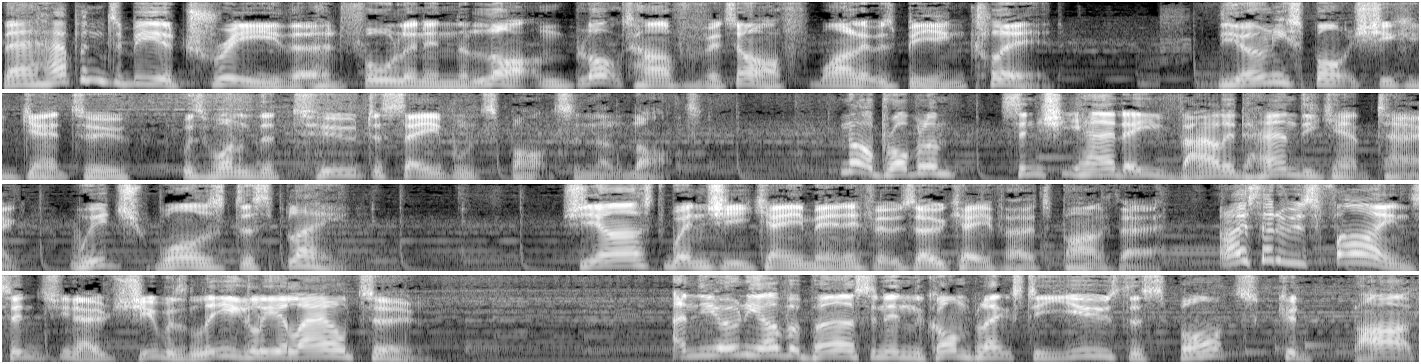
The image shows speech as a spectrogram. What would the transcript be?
there happened to be a tree that had fallen in the lot and blocked half of it off while it was being cleared. The only spot she could get to was one of the two disabled spots in the lot. Not a problem, since she had a valid handicap tag, which was displayed. She asked when she came in if it was okay for her to park there, and I said it was fine since, you know, she was legally allowed to. And the only other person in the complex to use the spot could park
